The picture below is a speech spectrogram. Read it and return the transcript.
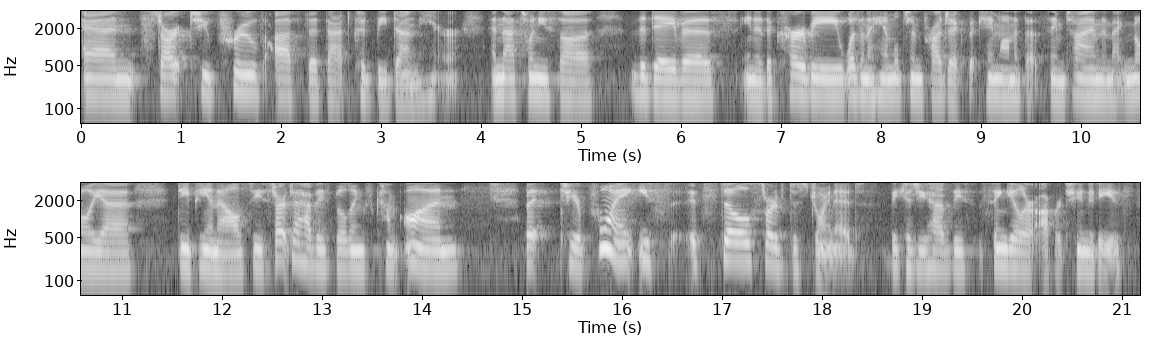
and start to prove up that that could be done here. And that's when you saw the Davis, you know, the Kirby wasn't a Hamilton project, but came on at that same time, the Magnolia, DP&L. So you start to have these buildings come on. But to your point, you, it's still sort of disjointed because you have these singular opportunities.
